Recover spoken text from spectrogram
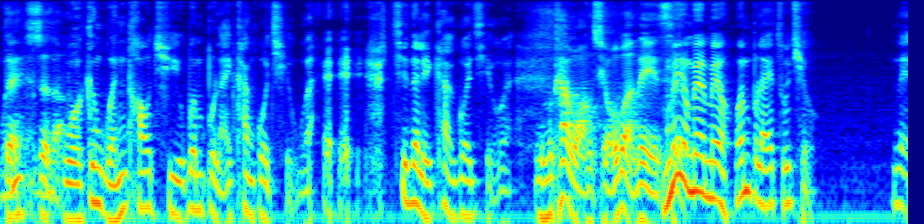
文是的，我跟文涛去温布莱看过球哎，去那里看过球哎。你们看网球吧那一次？没有没有没有，温布莱足球，那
